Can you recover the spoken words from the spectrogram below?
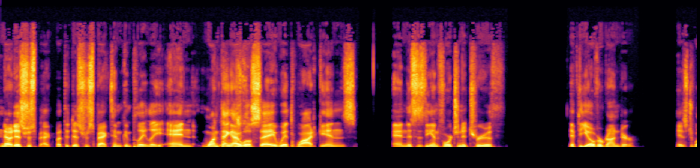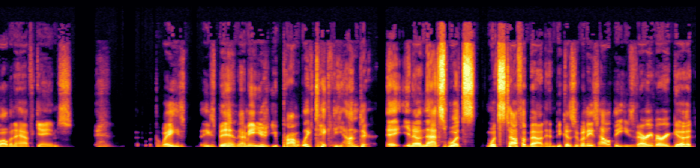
No disrespect, but to disrespect him completely. And one thing I will say with Watkins, and this is the unfortunate truth, if the over under is 12 and a half games, the way he's he's been, I mean, you you probably take the under. It, eh, you know, and that's what's what's tough about him because when he's healthy, he's very very good.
